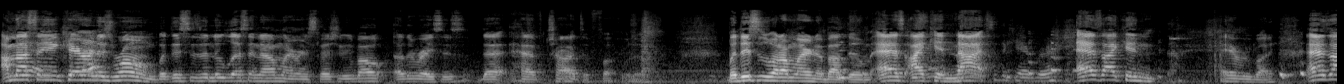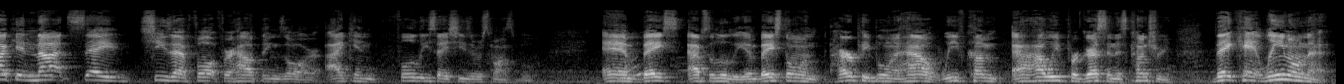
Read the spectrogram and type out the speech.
I'm not Yeah. saying Karen Yeah. is wrong, but this is a new lesson that I'm learning, especially about other races that have tried to fuck with us. But this is what I'm learning about them. As I cannot, to the camera. as I can, hey everybody, as I cannot say she's at fault for how things are, I can fully say she's responsible. And based, absolutely, and based on her people and how we've come, how we've progressed in this country, they can't lean on that.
